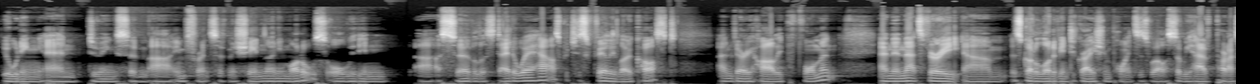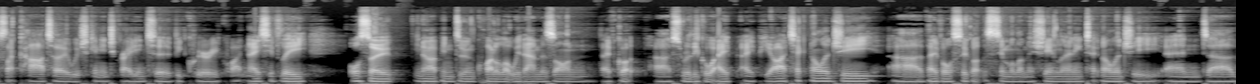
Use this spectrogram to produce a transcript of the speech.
building and doing some uh, inference of machine learning models, all within uh, a serverless data warehouse, which is fairly low cost and very highly performant. And then that's very, um, it's got a lot of integration points as well. So we have products like Carto, which can integrate into BigQuery quite natively. Also, you know, I've been doing quite a lot with Amazon. They've got uh, some really cool A- API technology. Uh, they've also got the similar machine learning technology, and uh,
